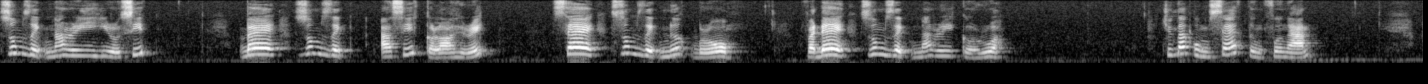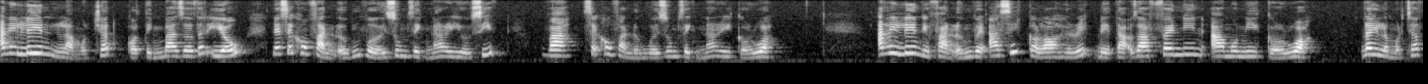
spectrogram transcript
Dung dịch natri hydroxit B. Dung dịch axit chlorhydric C. Dung dịch nước brom và D. Dung dịch natri clorua. Chúng ta cùng xét từng phương án. Anilin là một chất có tính bazơ rất yếu, nên sẽ không phản ứng với dung dịch natri oxit và sẽ không phản ứng với dung dịch natri clorua. Anilin thì phản ứng với axit chlorhydric để tạo ra phenylammoni clorua. Đây là một chất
